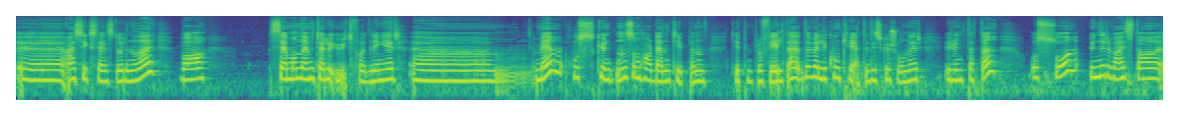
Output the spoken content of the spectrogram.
uh, er suksesshistoriene der? Hva ser man eventuelle utfordringer med hos kunden som har den typen, typen profil? Det er, det er, veldig konkrete diskusjoner rundt dette. Og så underveis da,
